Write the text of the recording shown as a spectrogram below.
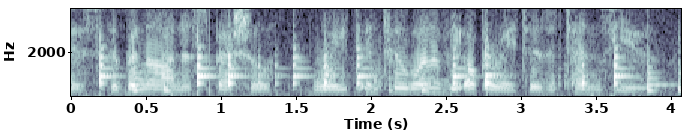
purchase the banana special, wait until one of the operators attends you.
